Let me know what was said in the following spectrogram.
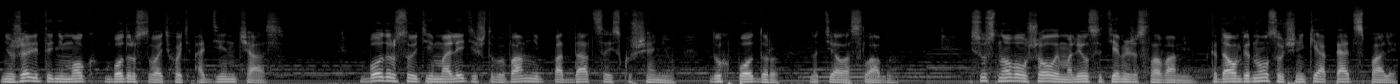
Неужели ты не мог бодрствовать хоть один час?» Бодрствуйте и молитесь, чтобы вам не поддаться искушению. Дух бодр, но тело слабо. Иисус снова ушел и молился теми же словами. Когда он вернулся, ученики опять спали,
